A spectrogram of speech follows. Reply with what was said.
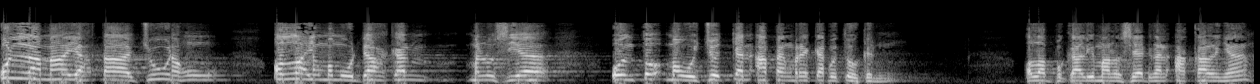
kullama yahtajunahu Allah yang memudahkan manusia untuk mewujudkan apa yang mereka butuhkan. Allah bekali manusia dengan akalnya,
